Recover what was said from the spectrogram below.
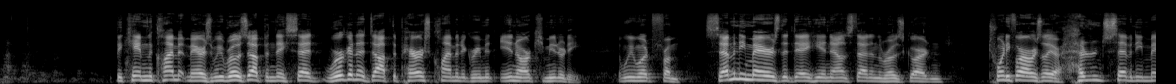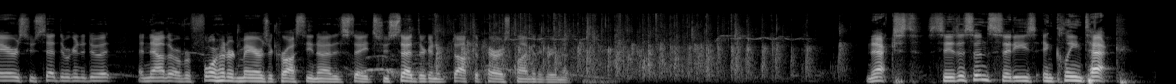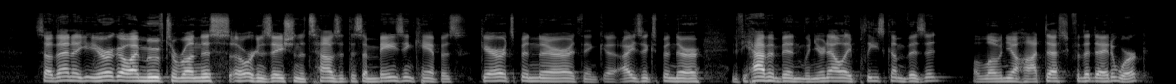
became the climate mayors, and we rose up and they said, we're going to adopt the Paris Climate Agreement in our community. And we went from 70 mayors the day he announced that in the Rose Garden, 24 hours later, 170 mayors who said they were going to do it, and now there are over 400 mayors across the United States who said they're going to adopt the Paris Climate Agreement. Next, citizens, cities, and clean tech. So then a year ago, I moved to run this organization that's housed at this amazing campus. Garrett's been there, I think uh, Isaac's been there. And if you haven't been, when you're in LA, please come visit. I'll loan you a hot desk for the day to work.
